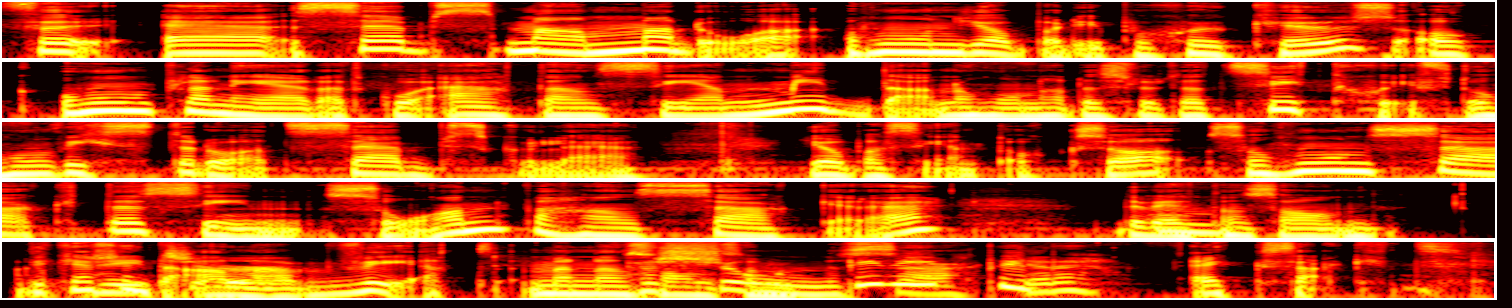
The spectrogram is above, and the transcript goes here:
För eh, Sebs mamma då, hon jobbade ju på sjukhus och hon planerade att gå och äta en sen middag när hon hade slutat sitt skift. Och hon visste då att Seb skulle jobba sent också. Så hon sökte sin son på hans sökare. Du vet en sån, det kanske inte Pager. alla vet. Men en sån som... Personsökare. Exakt.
